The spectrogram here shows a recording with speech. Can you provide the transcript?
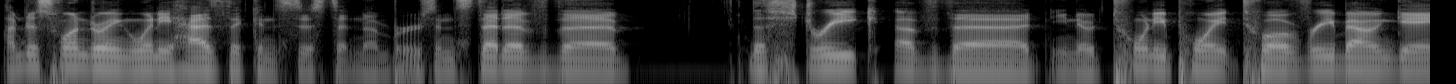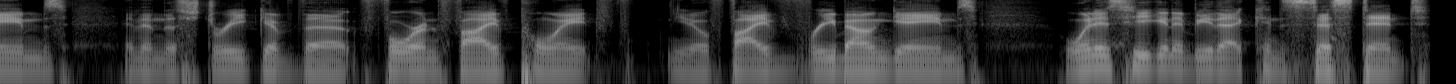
I'm just wondering when he has the consistent numbers instead of the the streak of the you know 20 point 12 rebound games and then the streak of the 4 and 5 point you know 5 rebound games. When is he going to be that consistent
